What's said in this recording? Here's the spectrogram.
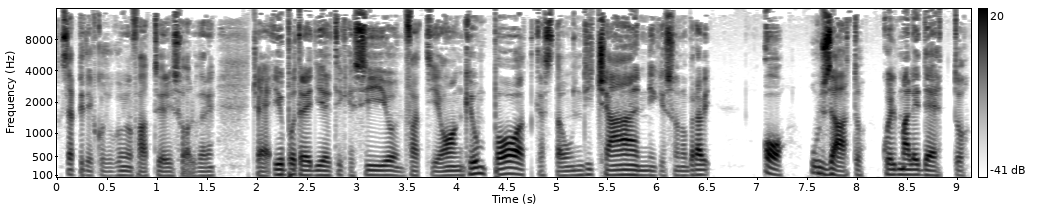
Sapete cosa, come ho fatto a risolvere? Cioè, io potrei dirti che sì, io infatti ho anche un podcast da 11 anni, che sono bravi. Ho usato quel maledetto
